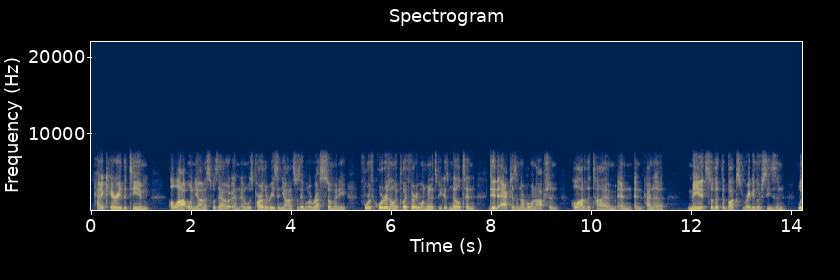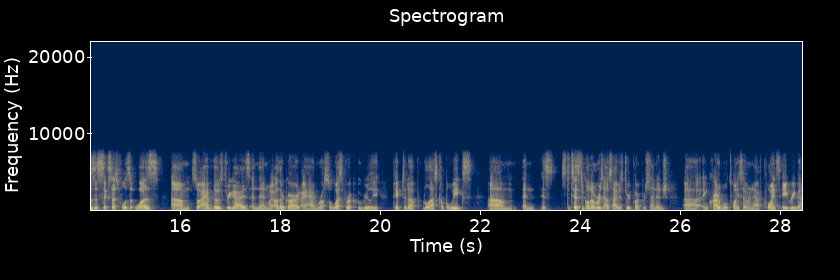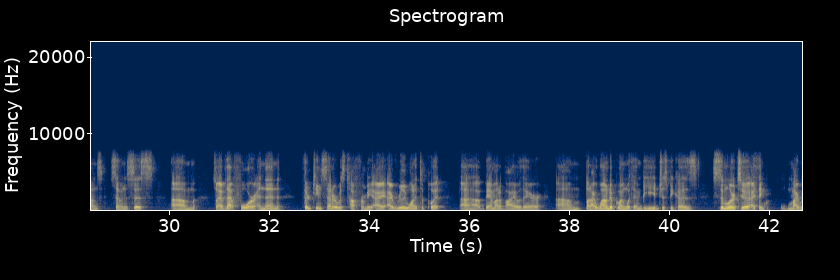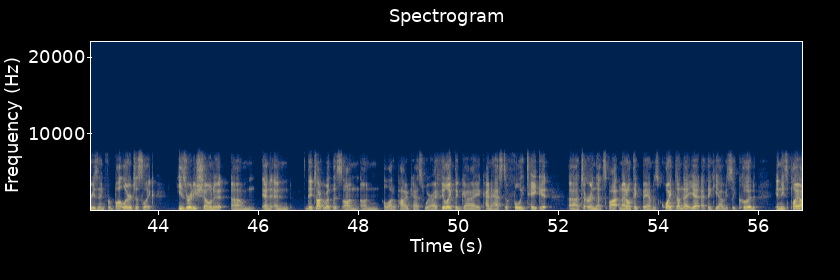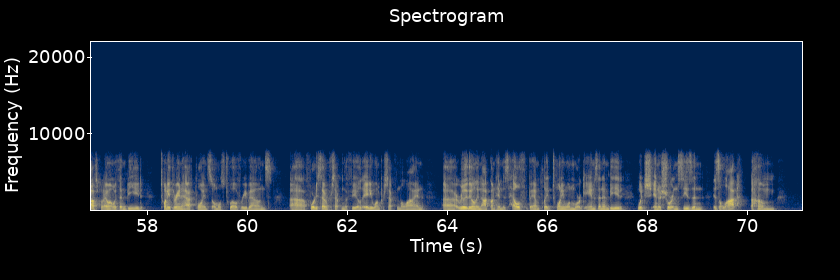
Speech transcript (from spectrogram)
kind of carried the team a lot when Giannis was out, and, and was part of the reason Giannis was able to rest so many fourth quarters and only play 31 minutes because Middleton did act as a number one option a lot of the time and and kind of made it so that the Bucks regular season was as successful as it was. Um, so I have those three guys, and then my other guard I had Russell Westbrook, who really picked it up the last couple weeks. Um, and his statistical numbers outside of his three point percentage, uh, incredible 27 and a half points, eight rebounds, seven assists. Um, so I have that four, and then third team center was tough for me. I, I really wanted to put uh, Bam Adebayo there, um, but I wound up going with Embiid just because, similar to I think my reasoning for Butler, just like he's already shown it, um, and and they talk about this on on a lot of podcasts where I feel like the guy kind of has to fully take it uh, to earn that spot, and I don't think Bam has quite done that yet. I think he obviously could in these playoffs, but I went with Embiid, 23 and a half points, almost 12 rebounds uh, 47% from the field, 81% from the line. Uh, really, the only knock on him is health. Bam played 21 more games than Embiid, which in a shortened season is a lot. Um,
